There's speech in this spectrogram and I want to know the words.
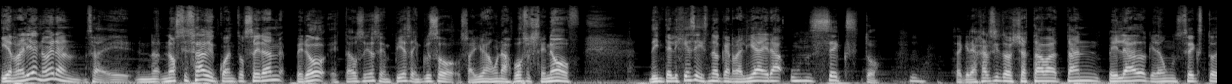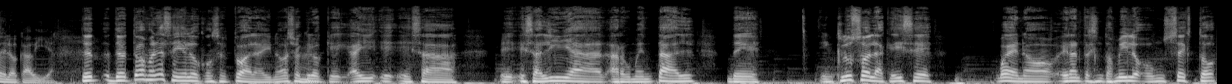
Y en realidad no eran, o sea, eh, no, no se sabe cuántos eran, pero Estados Unidos empieza, incluso salieron algunas voces en off de inteligencia diciendo que en realidad era un sexto. Sea, que el ejército ya estaba tan pelado que era un sexto de lo que había. De, de todas maneras hay algo conceptual ahí, ¿no? Yo Mm. creo que hay eh, esa, eh, esa línea argumental de incluso la que dice, bueno, eran 300.000 o un sexto,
